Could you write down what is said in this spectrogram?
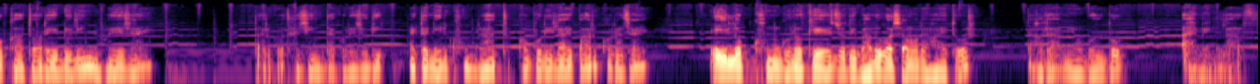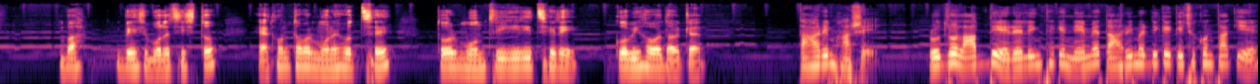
অকাতরে বিলীন হয়ে যায়। তার কথা চিন্তা করে যদি একটা নির্ঘুম রাত অবলীলায় পার করা যায় এই লক্ষণগুলোকে যদি ভালোবাসা মনে হয় তোর তাহলে আমিও বলব আই মিন লাভ বাহ বেশ বলেছিস তো। এখন তো আমার মনে হচ্ছে তোর মন্ত্রীগিরি ছেড়ে কবি হওয়া দরকার। তাহারিম হাসে। রুদ্র লাভ দিয়ে রেলিং থেকে নেমে তাহারিমের দিকে কিছুক্ষণ তাকিয়ে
